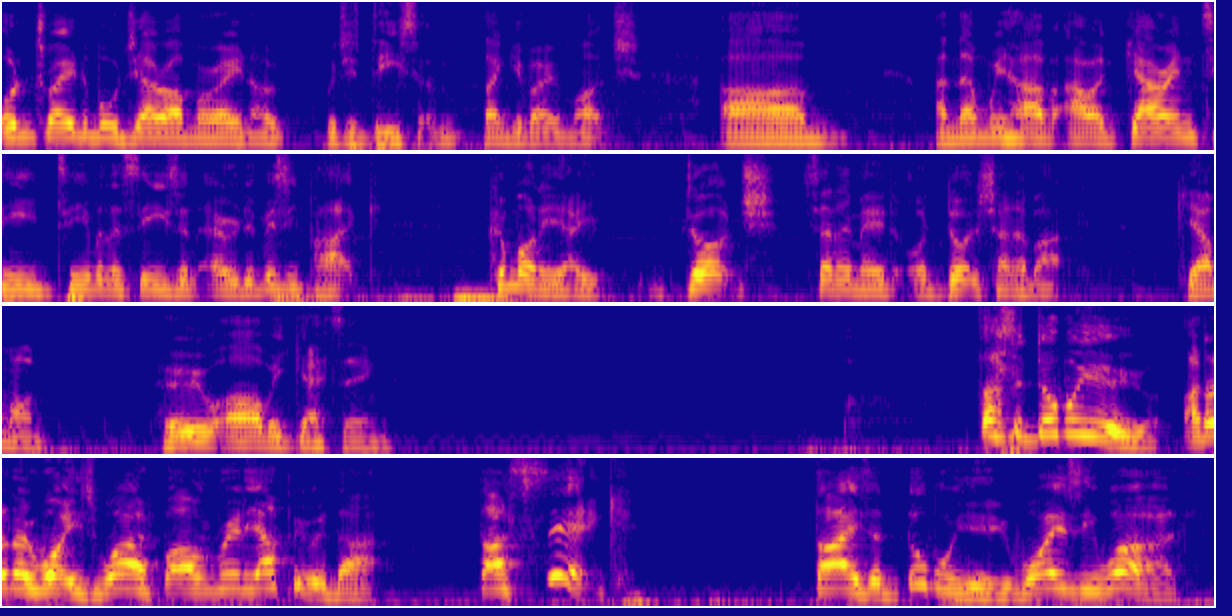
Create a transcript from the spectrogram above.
Untradeable Gerard Moreno, which is decent. Thank you very much. Um, and then we have our guaranteed team of the season Eredivisie pack. Come on, EA. Dutch centre mid or Dutch back. Come on. Who are we getting? That's a W. I don't know what he's worth, but I'm really happy with that. That's sick. That is a W. What is he worth?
